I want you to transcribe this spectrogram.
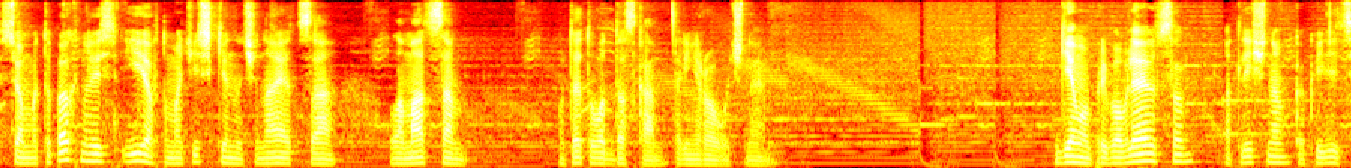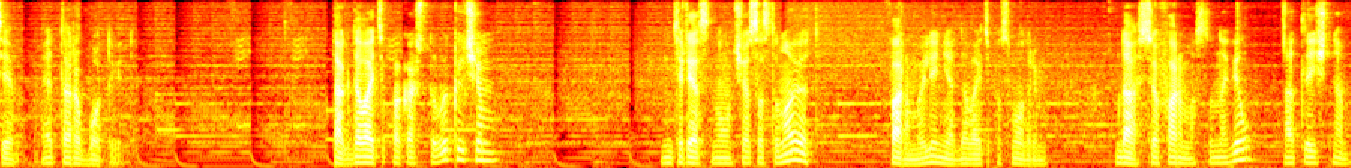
Все, мы тпхнулись, и автоматически начинается ломаться вот эта вот доска тренировочная. Гемы прибавляются. Отлично, как видите, это работает. Так, давайте пока что выключим. Интересно, он сейчас остановит фарм или нет? Давайте посмотрим. Да, все, фарм остановил. Отлично.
